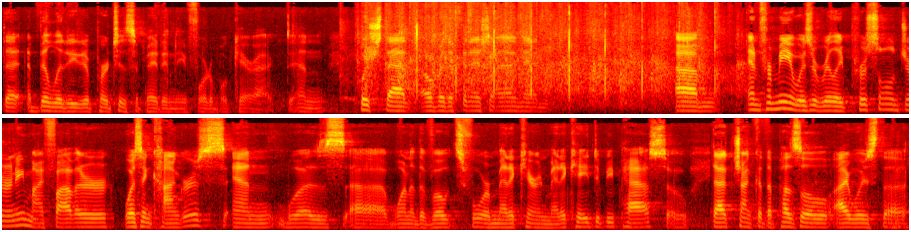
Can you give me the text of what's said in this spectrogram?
the ability to participate in the Affordable Care Act and push that over the finish line. And, um, and for me, it was a really personal journey. My father was in Congress and was uh, one of the votes for Medicare and Medicaid to be passed. So that chunk of the puzzle, I was the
